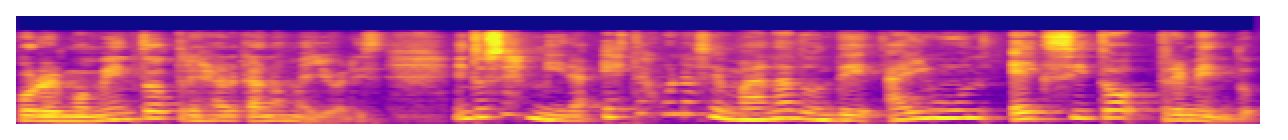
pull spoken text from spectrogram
por el momento tres arcanos mayores. Entonces, mira, esta es una semana donde hay un éxito tremendo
